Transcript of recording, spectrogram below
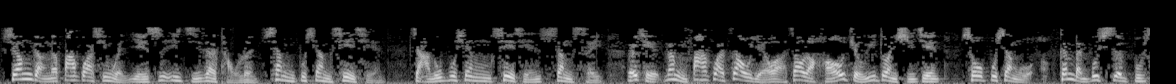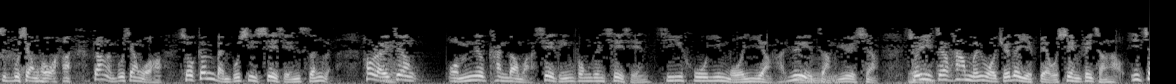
香港的八卦新闻也是一直在讨论，像不像谢贤？假如不像谢贤，像谁？而且那种八卦造谣啊，造了好久一段时间，说不像我，根本不是不是不像我哈，当然不像我哈，说根本不是谢贤生的。后来这样。我们就看到嘛，谢霆锋跟谢贤几乎一模一样哈，越长越像，所以这他们我觉得也表现非常好。一家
